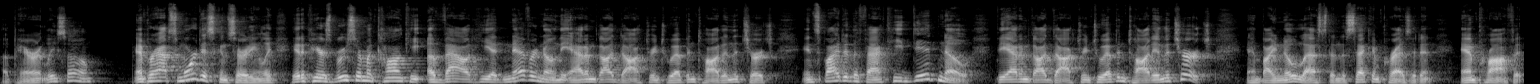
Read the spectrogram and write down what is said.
Apparently so. And perhaps more disconcertingly, it appears Bruce R. McConkie avowed he had never known the Adam God doctrine to have been taught in the church, in spite of the fact he did know the Adam God doctrine to have been taught in the church, and by no less than the second president and prophet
